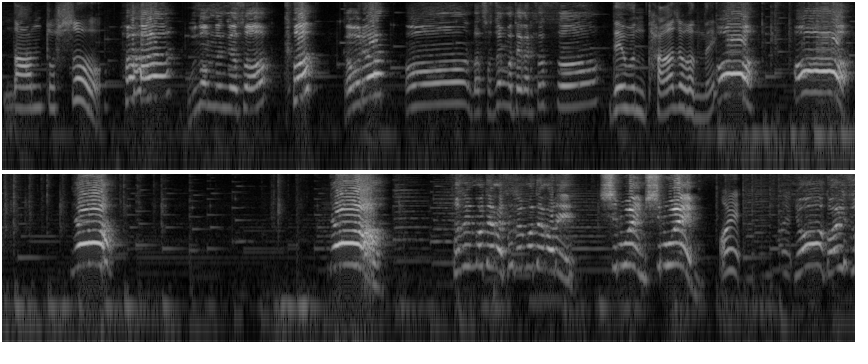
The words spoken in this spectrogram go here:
나 안 떴어. 하하! 운 없는 녀석 컷 가버려 어나 자전거 대가리 썼어 내 운 다 가져갔네? 어! 어! 야! 야! 자전거 대가리 자전거 대가리 15M 15M 아니 야 나이스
